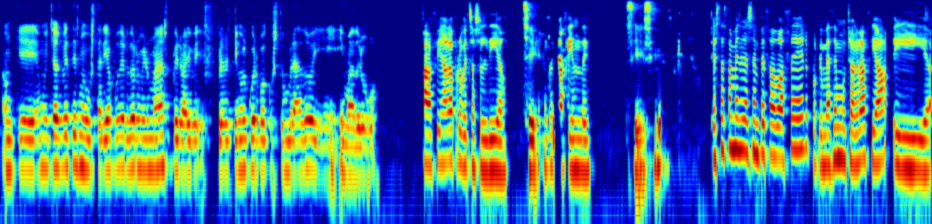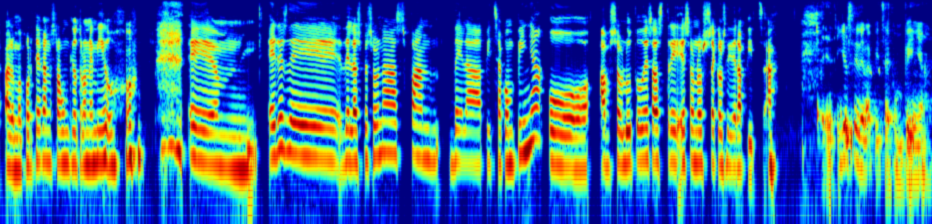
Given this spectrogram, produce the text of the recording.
Aunque muchas veces me gustaría poder dormir más, pero, hay, pero tengo el cuerpo acostumbrado y, y, madrugo. Al final aprovechas el día. Sí. Aunque te afinde. Sí, sí. Estas también las he empezado a hacer porque me hacen mucha gracia y a lo mejor te ganas algún que otro enemigo. Em, ¿Eres de, las personas fan de la pizza con piña o absoluto desastre? Eso no se considera pizza. Eh, yo soy de la pizza con piña.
